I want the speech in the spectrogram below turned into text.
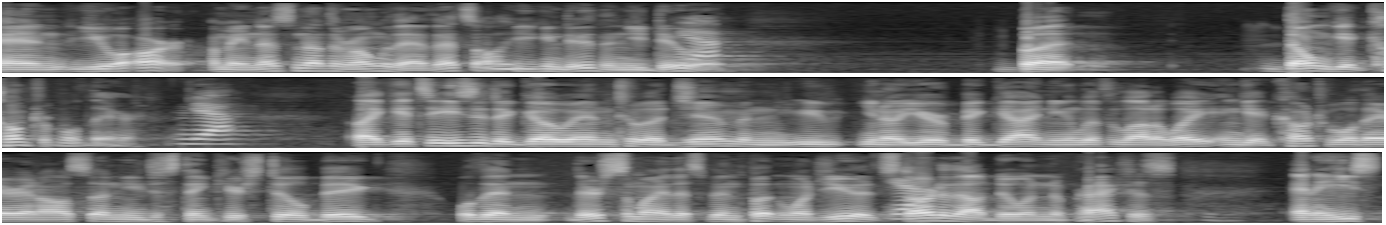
and you are. I mean, there's nothing wrong with that. If that's all you can do, then you do Yeah. it. But don't get comfortable there. Yeah. Like it's easy to go into a gym and you you know you're a big guy and you lift a lot of weight and get comfortable there, and all of a sudden you just think you're still big. Well, then there's somebody that's been putting what you had Yeah. started out doing to practice, and he's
